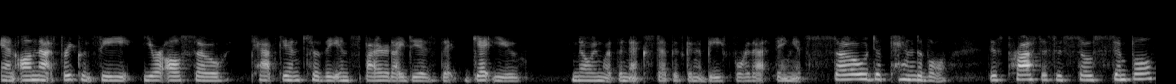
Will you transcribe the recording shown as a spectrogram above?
And on that frequency, you're also tapped into the inspired ideas that get you knowing what the next step is going to be for that thing. It's so dependable. This process is so simple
